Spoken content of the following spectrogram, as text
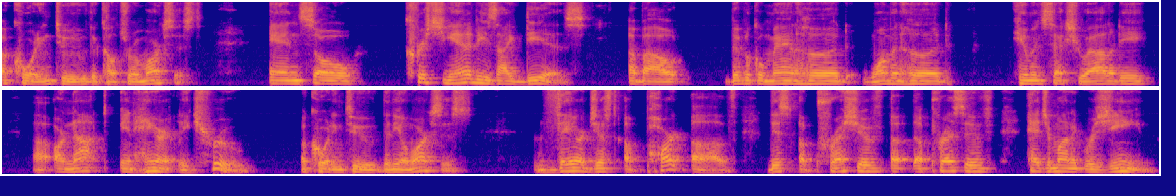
according to the cultural Marxist. And so Christianity's ideas about biblical manhood, womanhood, human sexuality uh, are not inherently true, according to the neo Marxists. They are just a part of this oppressive, uh, oppressive hegemonic regime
